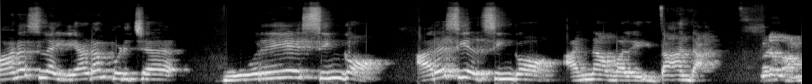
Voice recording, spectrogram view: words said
மனசுல இடம் பிடிச்ச ஒரே சிங்கம் அரசியல் சிங்கம் அண்ணாமலை தாண்டா. மேடம்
